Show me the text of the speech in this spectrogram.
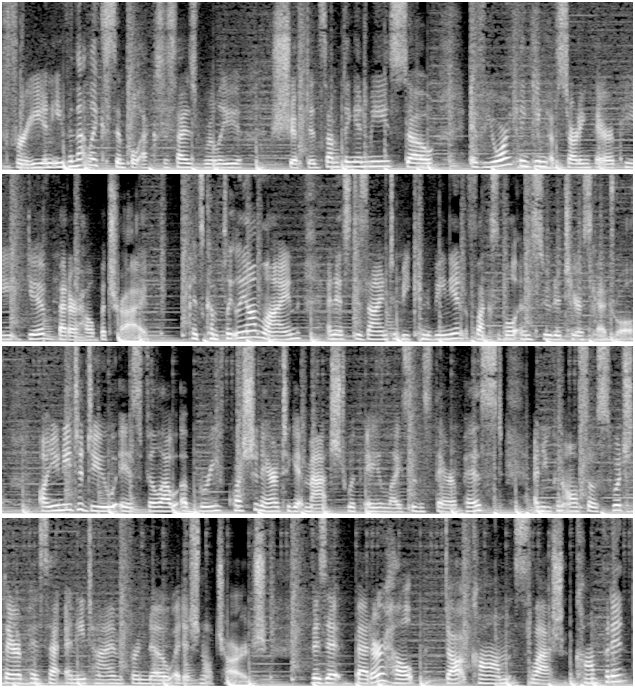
free, and even that like simple exercise really shifted something in me. So, if you're thinking of starting therapy, give BetterHelp a try. It's completely online and it's designed to be convenient, flexible, and suited to your schedule. All you need to do is fill out a brief questionnaire to get matched with a licensed therapist, and you can also switch therapists at any time for no additional charge. Visit betterhelp.com slash confident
